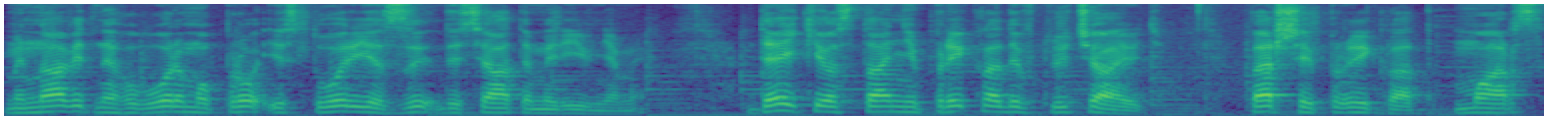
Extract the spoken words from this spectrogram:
Ми навіть не говоримо про історії з 10 рівнями. Деякі останні приклади включають. Перший приклад Марс,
